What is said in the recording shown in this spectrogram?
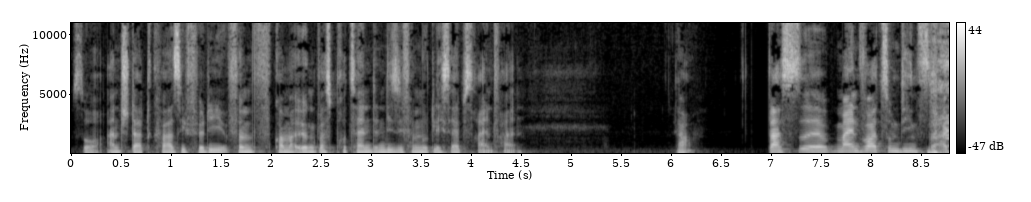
So, anstatt quasi für die 5, irgendwas Prozent, in die sie vermutlich selbst reinfallen. Ja. Das äh, mein Wort zum Dienstag.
